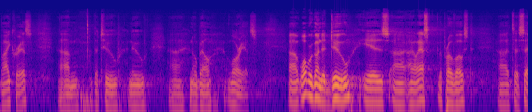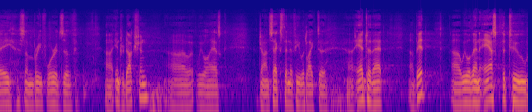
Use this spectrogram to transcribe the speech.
by Chris, um, the two new Nobel laureates. what we're going to do is I'll ask the provost to say some brief words of introduction. Uh, we will ask John Sexton if he would like to uh, add to that a bit. Uh, we will then ask the two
